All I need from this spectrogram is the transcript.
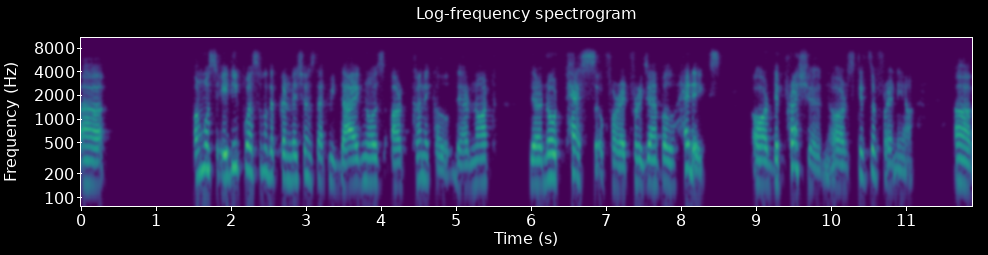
uh, almost 80% of the conditions that we diagnose are clinical. They are not there are no tests for it. For example, headaches or depression or schizophrenia. Uh,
